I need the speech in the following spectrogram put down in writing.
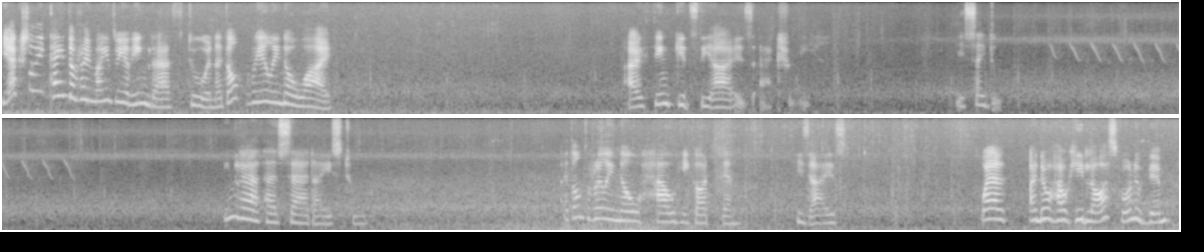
He actually kind of reminds me of Ingrath too, and I don't really know why. I think it's the eyes, actually. Yes, I do. Ingrath has sad eyes too. I don't really know how he got them. His eyes. Well, I know how he lost one of them.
